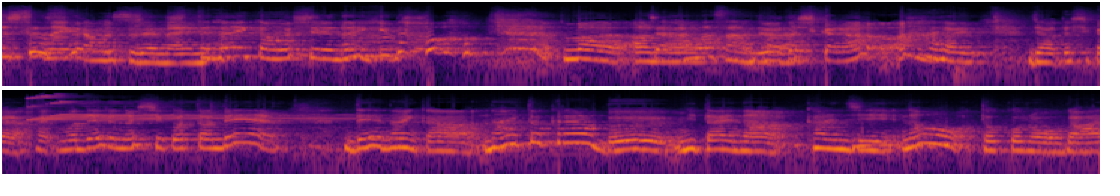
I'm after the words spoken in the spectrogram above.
致してないかもしれないしてねないかもしれないけど。まああのじゃあアンナさんから。私から？はい。じゃあ私から。はい。モデルの仕事ででなんかナイトクラブみたいな感じのところがあ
